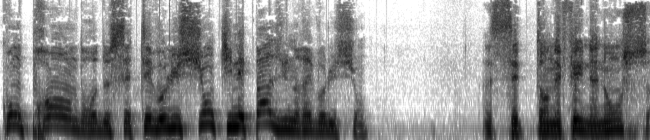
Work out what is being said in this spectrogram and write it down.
comprendre de cette évolution qui n'est pas une révolution? C'est en effet une annonce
